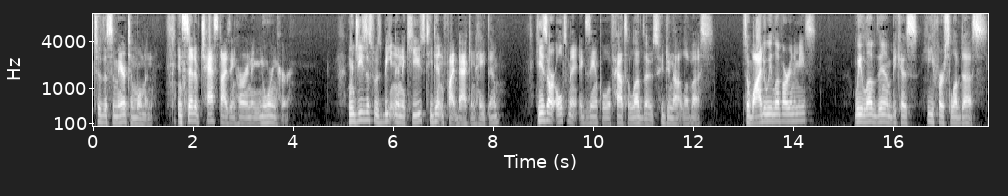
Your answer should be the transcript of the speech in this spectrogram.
to the Samaritan woman instead of chastising her and ignoring her. When Jesus was beaten and accused, he didn't fight back and hate them. He is our ultimate example of how to love those who do not love us. So, why do we love our enemies? We love them because He first loved us.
